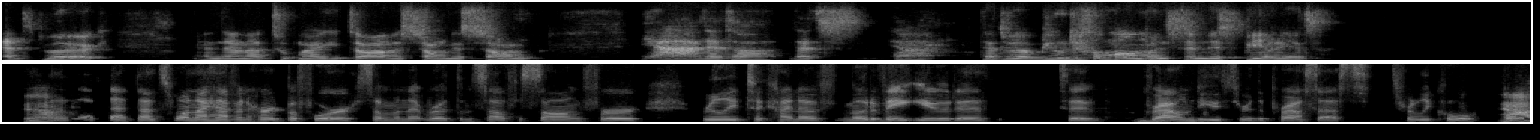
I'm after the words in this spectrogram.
at work, and then I took my guitar and I sang this song. Yeah, that uh, that's yeah, that were beautiful moments in this period. Yeah. I love that. That's one I haven't heard before. Someone that wrote themselves a song for really to kind of motivate you to to ground you through the process. It's really cool. Yeah,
